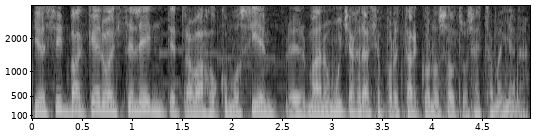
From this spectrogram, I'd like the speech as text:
Y el Cid Vaquero, excelente trabajo como siempre, hermano. Muchas gracias por estar con nosotros esta mañana.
